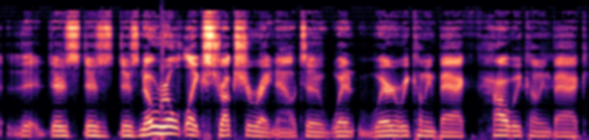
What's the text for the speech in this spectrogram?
there's there's there's no real like structure right now to when where are we coming back how are we coming back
